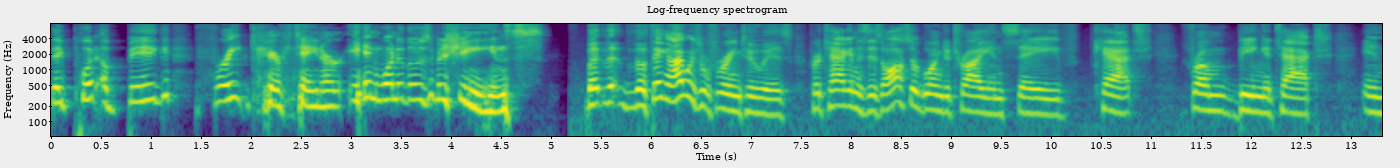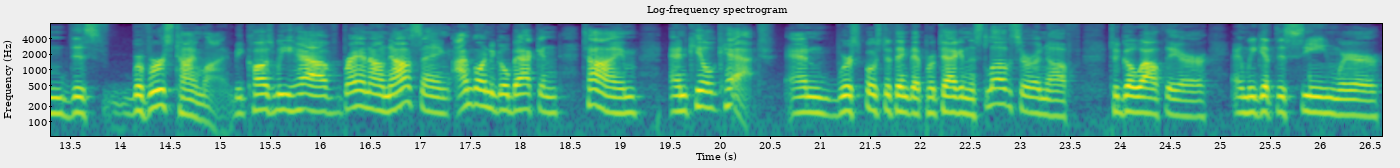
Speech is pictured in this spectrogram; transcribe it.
They put a big freight container in one of those machines. But the, the thing I was referring to is protagonist is also going to try and save Kat from being attacked in this reverse timeline because we have Branagh now saying, I'm going to go back in time and kill Kat. And we're supposed to think that protagonist loves her enough to go out there and we get this scene where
